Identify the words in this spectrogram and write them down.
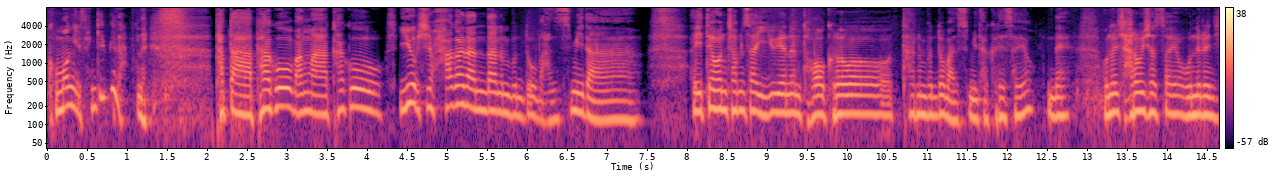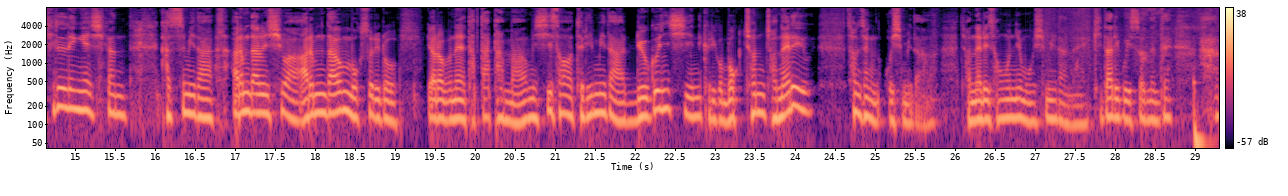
구멍이 생깁니다. 네. 답답하고 막막하고 이유 없이 화가 난다는 분도 많습니다. 이태원 참사 이후에는 더 그렇다는 분도 많습니다. 그래서요. 네. 오늘 잘 오셨어요. 오늘은 힐링의 시간 같습니다. 아름다운 시와 아름다운 목소리로 여러분의 답답한 마음 씻어 드립니다. 류근 시인 그리고 목천 전혜리 선생 오십니다. 전혜리 성우님 오십니다. 네. 기다리고 있었는데 아,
